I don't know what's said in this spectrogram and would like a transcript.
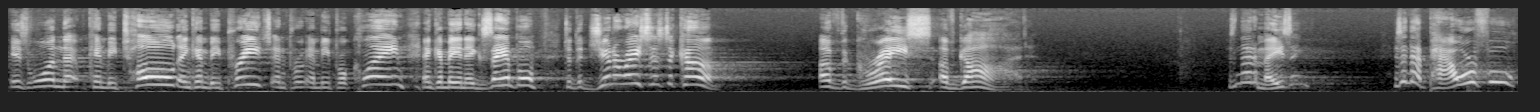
is one that can be told and can be preached and, pro- and be proclaimed and can be an example to the generations to come of the grace of God. Isn't that amazing? Isn't that powerful?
